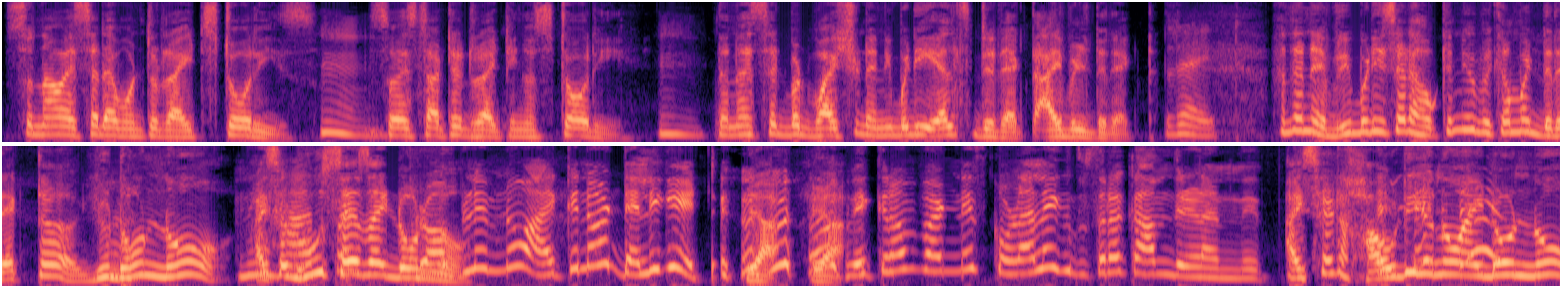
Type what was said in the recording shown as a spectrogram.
so now I said I want to write stories. So I started writing a story. Then I said, but why should anybody else direct? I will direct. right And then everybody said, how can you become a director? You don't know. I said, हा who पण says I don't know? problem no I cannot delegate Yeah, yeah. विक्रम फडणीस कोणाला एक दुसरं काम देणार नाहीत I said, how do you know I don't know?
